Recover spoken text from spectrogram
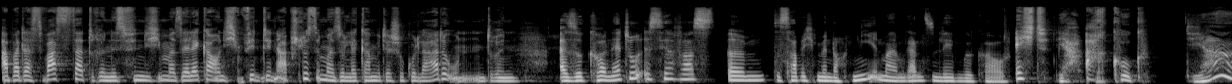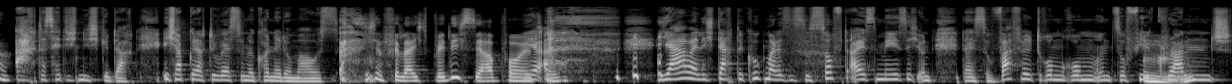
Aber das, was da drin ist, finde ich immer sehr lecker und ich finde den Abschluss immer so lecker mit der Schokolade unten drin. Also, Cornetto ist ja was, ähm, das habe ich mir noch nie in meinem ganzen Leben gekauft. Echt? Ja. Ach, guck. Ja, Ach, das hätte ich nicht gedacht. Ich habe gedacht, du wärst so eine Cornetto-Maus. ja vielleicht bin ich's ja ab heute. Ja. ja, weil ich dachte, guck mal, das ist so Soft-Eis-mäßig und da ist so Waffel drumrum und so viel Crunch.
